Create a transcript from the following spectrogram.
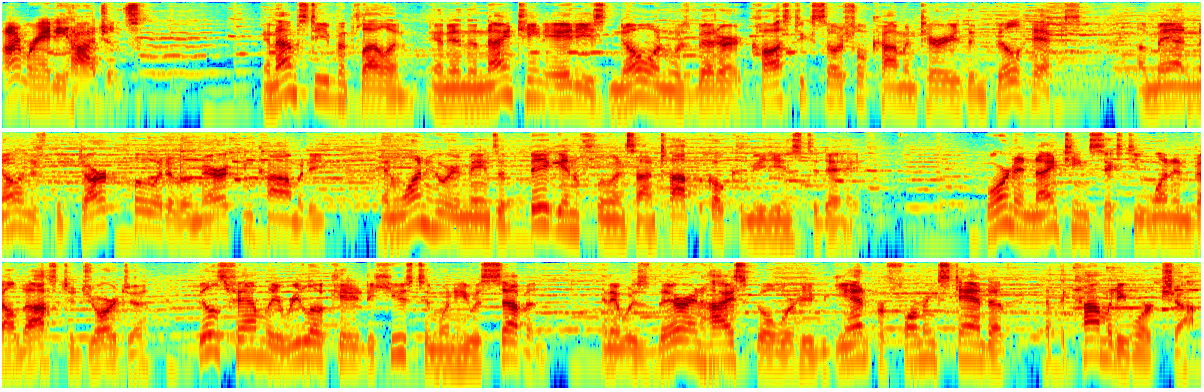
I'm Randy Hodgins. And I'm Steve McClellan, and in the 1980s, no one was better at caustic social commentary than Bill Hicks, a man known as the dark poet of American comedy and one who remains a big influence on topical comedians today. Born in 1961 in Valdosta, Georgia, Bill's family relocated to Houston when he was seven, and it was there in high school where he began performing stand up at the Comedy Workshop.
